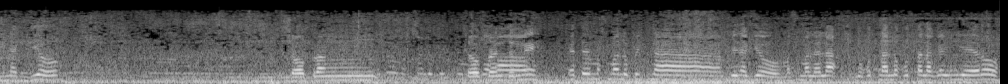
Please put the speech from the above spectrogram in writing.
binagyo. Sobrang sobrang dumi. Ito yung mas malupit na binagyo, mas malala. Lukot na lukot talaga yung yero.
